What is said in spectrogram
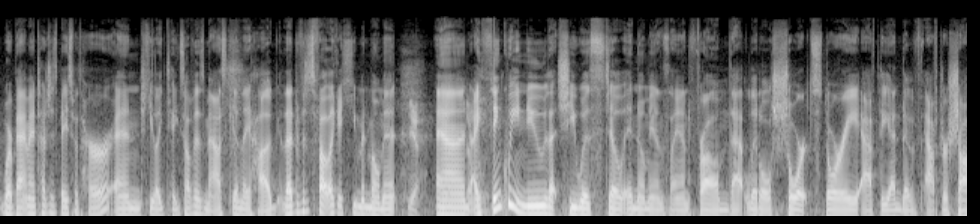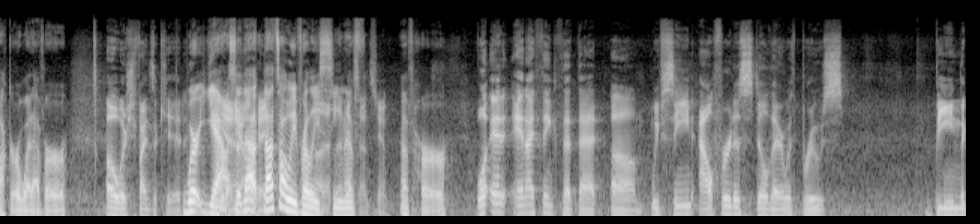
where Batman touches base with her and he like takes off his mask and they hug. That just felt like a human moment. Yeah. And I think we knew that she was still in No Man's Land from that little short story at the end of Aftershock or whatever. Oh, where she finds a kid. Where yeah, Yeah, so yeah, that okay. that's all we've really Oh, that- that seen makes of sense, yeah. of her. Well, and and I think that that um, we've seen Alfred is still there with Bruce, being the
